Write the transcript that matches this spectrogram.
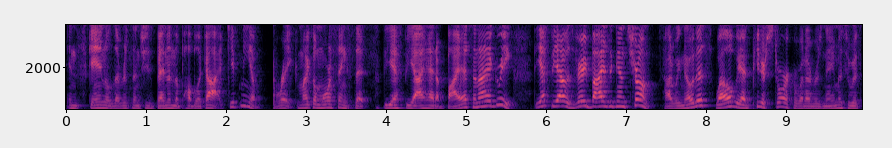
in scandals ever since she's been in the public eye. Give me a break. Michael Moore thinks that the FBI had a bias, and I agree. The FBI was very biased against Trump. How do we know this? Well, we had Peter Strzok, or whatever his name is, who was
